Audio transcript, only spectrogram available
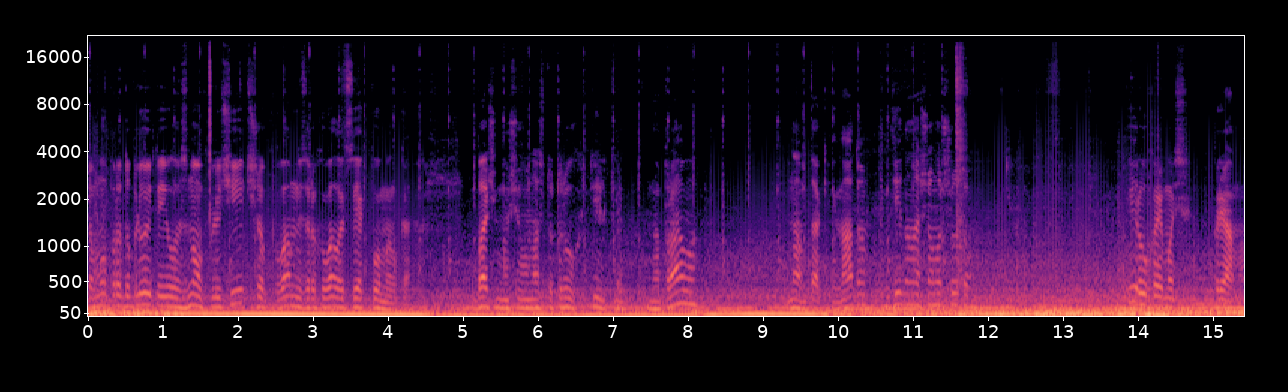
Тому продублюйте його знов включіть, щоб вам не зарахували це як помилка. Бачимо, що у нас тут рух тільки направо. Нам так і треба згідно нашого маршруту. І рухаємось прямо.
